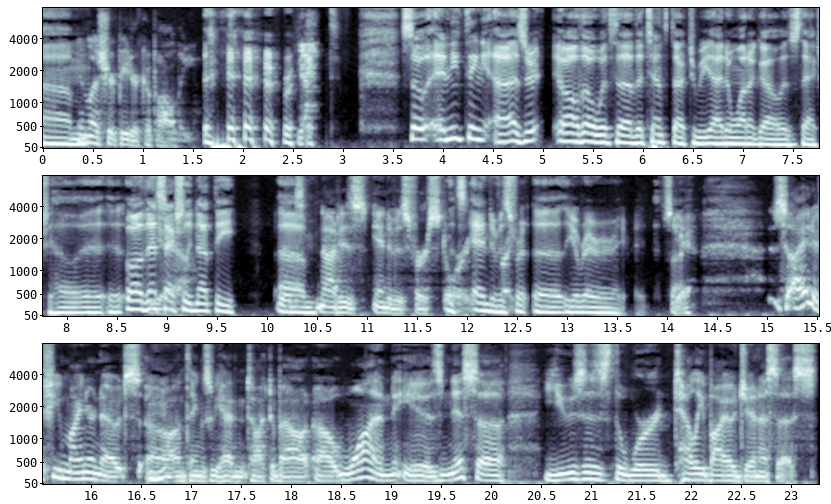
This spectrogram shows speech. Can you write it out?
Um, Unless you're Peter Capaldi. right. So anything, uh, is there, although with uh, the 10th Doctor, we, I don't want to go is actually how, uh, uh, well, that's Yeah. actually not the That's um, not his end of his first it's story. end of his, fir- uh, yeah, right, right, right, right. Sorry. Yeah. So I had a few minor notes uh, on things we hadn't talked about. Uh, one is Nyssa uses the word telebiogenesis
